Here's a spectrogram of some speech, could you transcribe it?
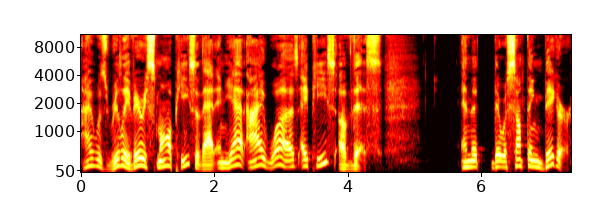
I was really a very small piece of that, and yet I was a piece of this. And that there was something bigger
